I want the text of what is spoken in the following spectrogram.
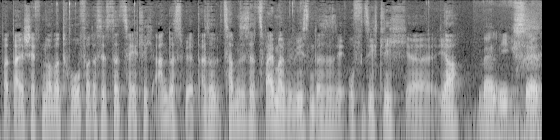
Parteichef Norbert Hofer das jetzt tatsächlich anders wird? Also jetzt haben Sie es ja zweimal bewiesen, dass es offensichtlich, äh, ja. Weil ich seit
